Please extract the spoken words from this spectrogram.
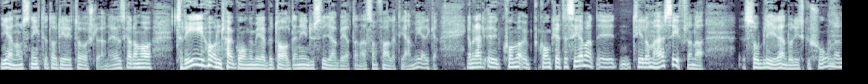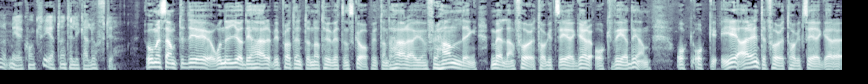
genomsnittet av direktörslöner? Eller ska de ha 300 gånger mer betalt än industriarbetarna som fallet i Amerika? Jag menar, eh, kom, konkretiserar man eh, till de här siffrorna så blir ändå diskussionen mer konkret och inte lika luftig. Jo, men samtidigt, och nya, det här, vi pratar inte om naturvetenskap, utan det här är ju en förhandling mellan företagets ägare och vdn. Och, och är inte företagets ägare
